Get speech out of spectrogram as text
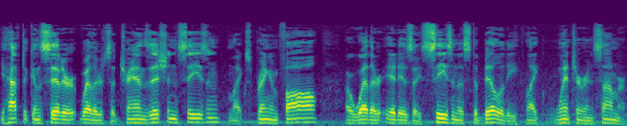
you have to consider whether it's a transition season like spring and fall or whether it is a season of stability like winter and summer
